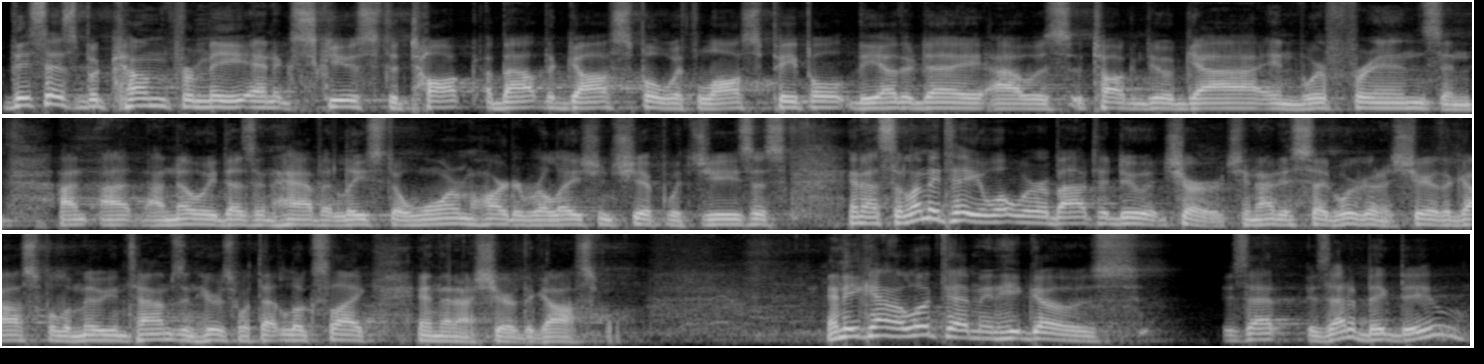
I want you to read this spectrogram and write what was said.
This has become for me an excuse to talk about the gospel with lost people. The other day, I was talking to a guy, and we're friends, and I, I, I know he doesn't have at least a warm hearted relationship with Jesus. And I said, Let me tell you what we're about to do at church. And I just said, We're going to share the gospel a million times, and here's what that looks like. And then I shared the gospel. And he kind of looked at me and he goes, Is that, is that a big deal?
